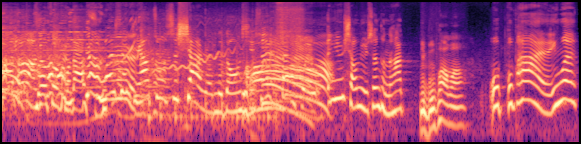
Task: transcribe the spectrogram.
怕蟑螂就做这么大事。万圣节要做是吓人的东西，所以但是因为小女生可能她你不怕吗？我不怕哎，因为。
